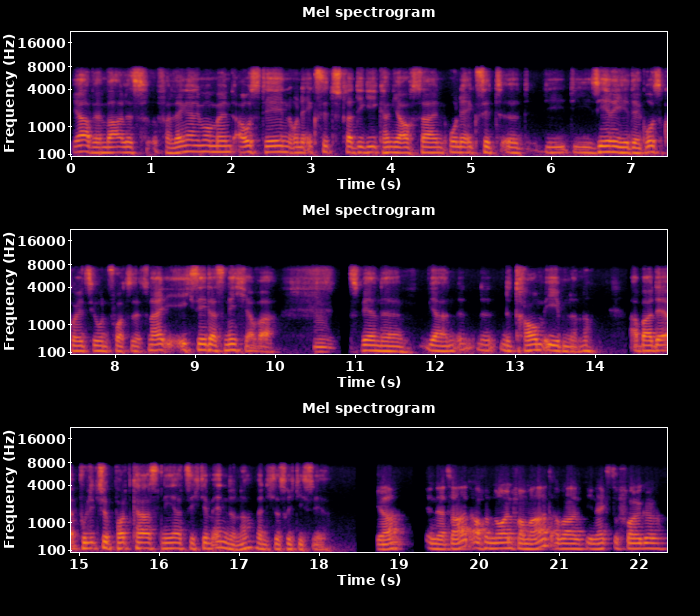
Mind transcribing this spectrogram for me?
Ja, wenn wir alles verlängern im Moment, ausdehnen, ohne Exit-Strategie kann ja auch sein, ohne Exit äh, die, die Serie der Großkoalition fortzusetzen. Nein, ich sehe das nicht, aber hm. es wäre eine, ja, eine, eine Traumebene. Ne? Aber der politische Podcast nähert sich dem Ende, ne? wenn ich das richtig sehe. Ja, in der Tat, auch im neuen Format, aber die nächste Folge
